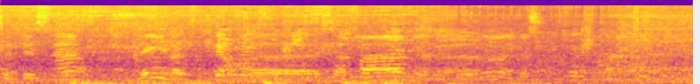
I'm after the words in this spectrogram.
a sa Tesla. Là, il va tout perdre euh, sa femme. euh, il va se-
